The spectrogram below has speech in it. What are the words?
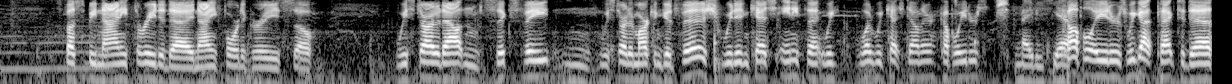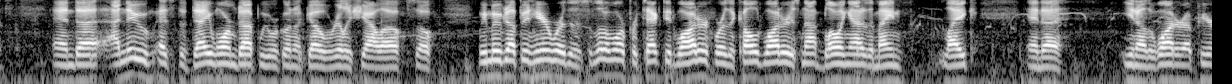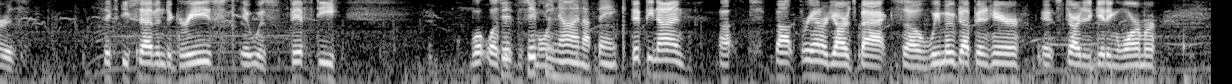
It's supposed to be 93 today, 94 degrees. So we started out in six feet. And we started marking good fish. We didn't catch anything. We what did we catch down there? A couple eaters maybe, yeah. couple eaters. We got pecked to death, and uh, I knew as the day warmed up we were going to go really shallow. So we moved up in here where there's a little more protected water, where the cold water is not blowing out of the main lake, and uh, you know the water up here is 67 degrees. It was 50. What was it this morning? 59, I think. 59 uh, about 300 yards back so we moved up in here it started getting warmer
